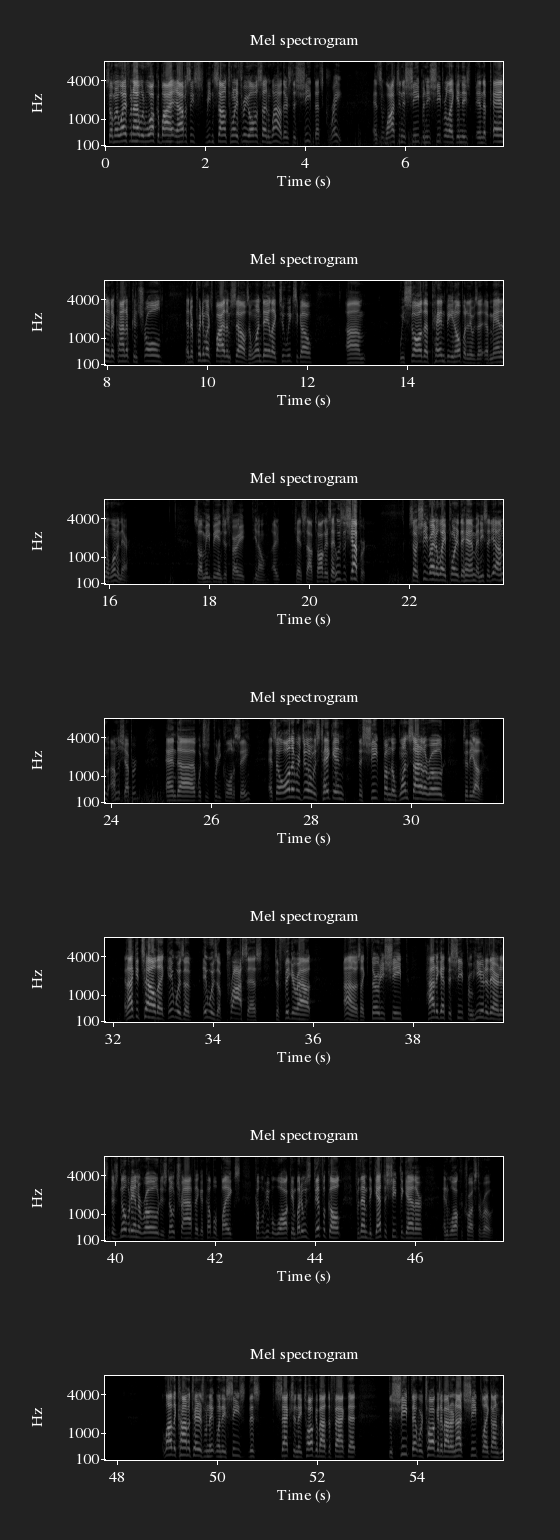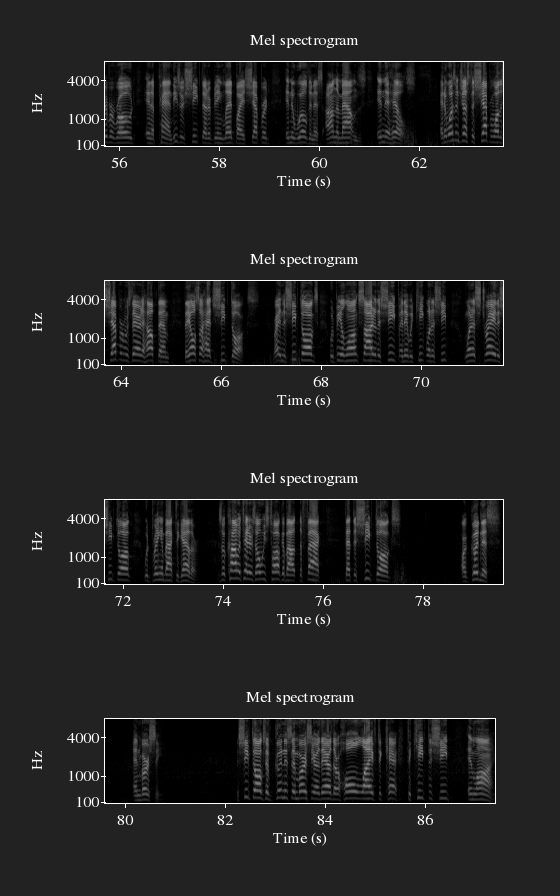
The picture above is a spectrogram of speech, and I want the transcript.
So my wife and I would walk by, and obviously reading Psalm 23, all of a sudden, wow, there's the sheep. That's great. And so watching the sheep, and these sheep are like in, these, in the pen, and they're kind of controlled, and they're pretty much by themselves. And one day, like two weeks ago, um, we saw the pen being opened, and there was a, a, man and a woman there. So me being just very, you know, I can't stop talking. I said, who's the shepherd? So she right away pointed to him, and he said, yeah, I'm, I'm the shepherd, and uh, which is pretty cool to see. And so all they were doing was taking the sheep from the one side of the road to the other. And I could tell that it was a, it was a process to figure out, I don't know, it was like 30 sheep, how to get the sheep from here to there. And there's, nobody on the road, there's no traffic, a couple bikes, a couple people walking, but it was difficult for them to get the sheep together and walk across the road. A lot of the commentators, when they, when they see this section, they talk about the fact that the sheep that we're talking about are not sheep like on River Road in a pen. These are sheep that are being led by a shepherd in the wilderness, on the mountains, in the hills. And it wasn't just the shepherd. While the shepherd was there to help them, they also had sheepdogs, right? And the sheepdogs would be alongside of the sheep, and they would keep, when a sheep went astray, the sheepdog would bring them back together. So commentators always talk about the fact that the sheepdogs are goodness and mercy. The sheepdogs of goodness and mercy are there their whole life to, care, to keep the sheep in line.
